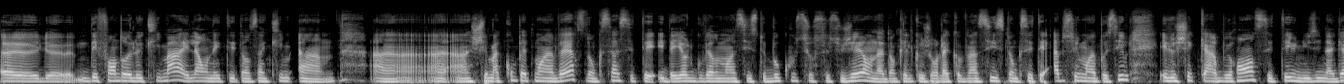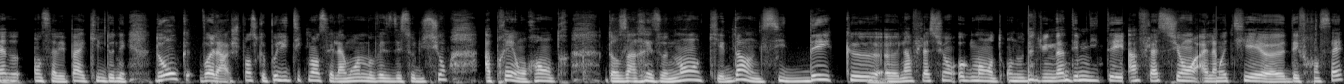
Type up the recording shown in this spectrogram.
euh, le, défendre le climat. Et là on était dans un, climat, un, un, un schéma complètement inverse. Donc ça c'était et d'ailleurs le gouvernement insiste beaucoup sur ce sujet. On a dans quelques jours la COP 26 donc c'était absolument impossible. Et le chèque carburant c'était une usine à gaz. Mm. on savait pas à qui le donner. Donc voilà je pense que politiquement c'est la moins mauvaise des solutions. Après on rentre dans un raisonnement qui est dingue. Si dès que mm. l'inflation augmente on nous donne une indemnité inflation à la moitié euh, des Français,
